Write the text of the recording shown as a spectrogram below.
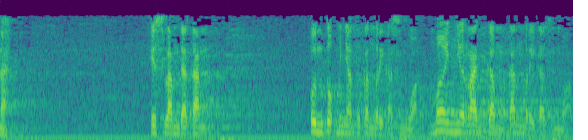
Nah, Islam datang untuk menyatukan mereka semua, menyeragamkan mereka semua.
